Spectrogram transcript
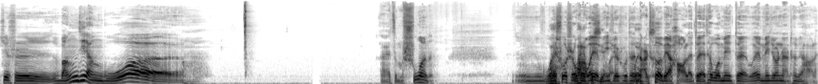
就是王建国。哎，怎么说呢？嗯，我说实话，我也没觉出他哪儿特别好来。对他，我没对我也没觉出哪儿特别好来。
